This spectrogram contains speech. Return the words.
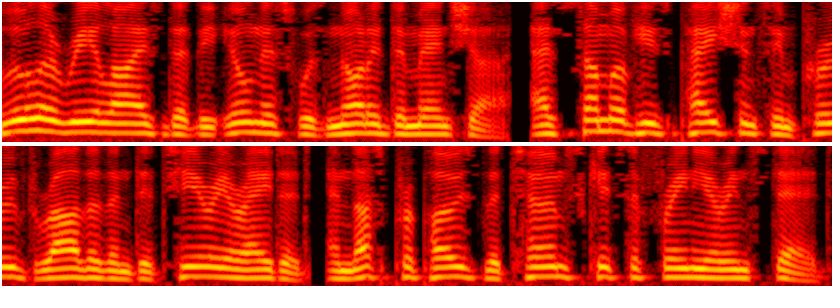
Bleuler realized that the illness was not a dementia, as some of his patients improved rather than deteriorated, and thus proposed the term schizophrenia instead.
